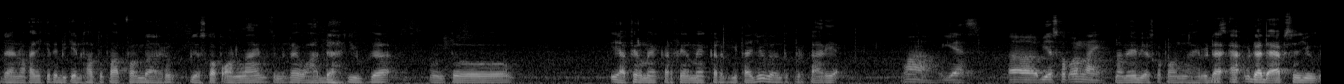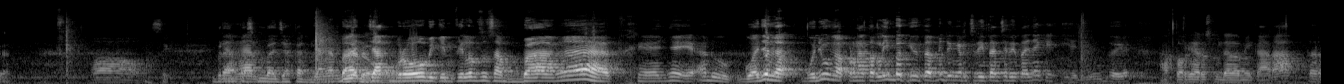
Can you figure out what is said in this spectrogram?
dan makanya kita bikin satu platform baru bioskop online sebenarnya wadah juga untuk ya filmmaker filmmaker kita juga untuk berkarya Wow, yes. Eh, bioskop online. namanya bioskop online udah eh, udah ada appsnya juga Wow. Asik. Berantas Jangan- pembajakan. Jangan Iya bajak dong. bro, bikin film susah banget. Kayaknya ya, aduh, gua aja nggak, gua juga nggak pernah terlibat gitu, tapi denger cerita-ceritanya kayak iya juga ya. Aktornya harus mendalami karakter,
